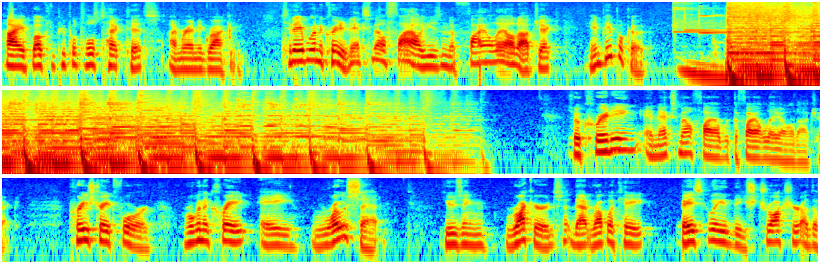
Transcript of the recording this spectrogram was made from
Hi, welcome to PeopleTools Tech Tips. I'm Randy Groncki. Today we're going to create an XML file using the file layout object in PeopleCode. So creating an XML file with the file layout object. Pretty straightforward. We're going to create a row set using records that replicate basically the structure of the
